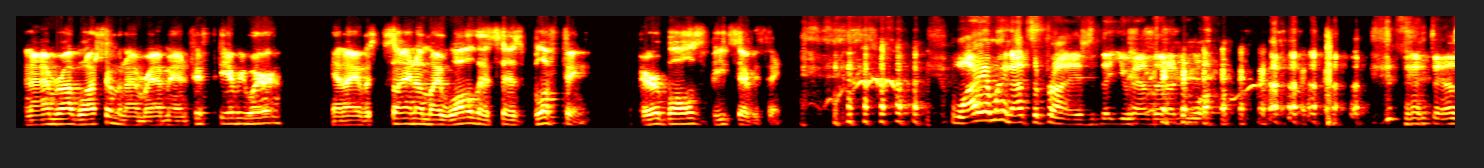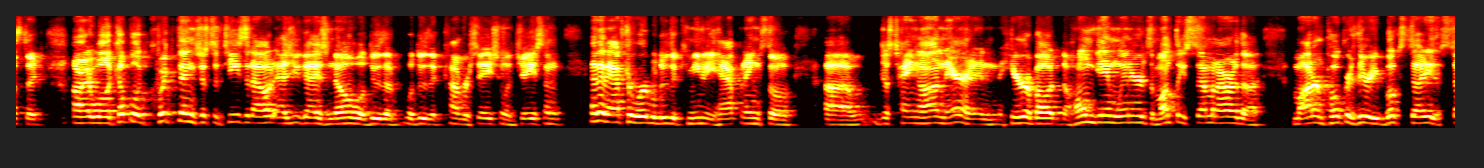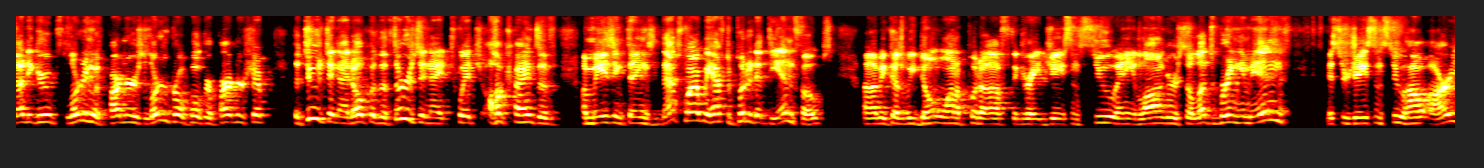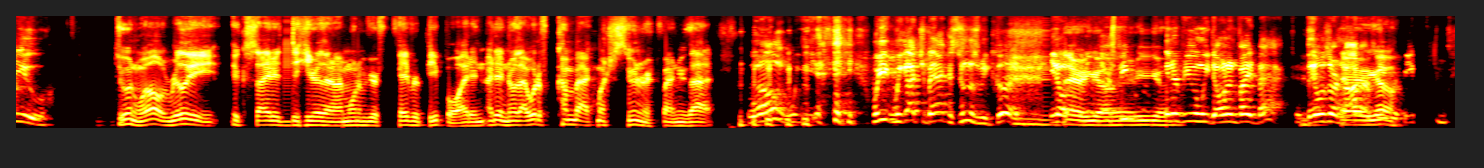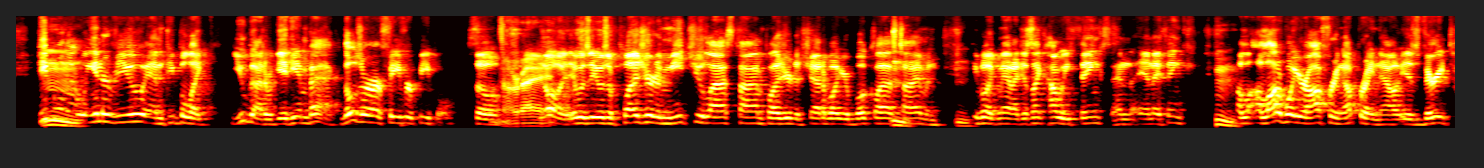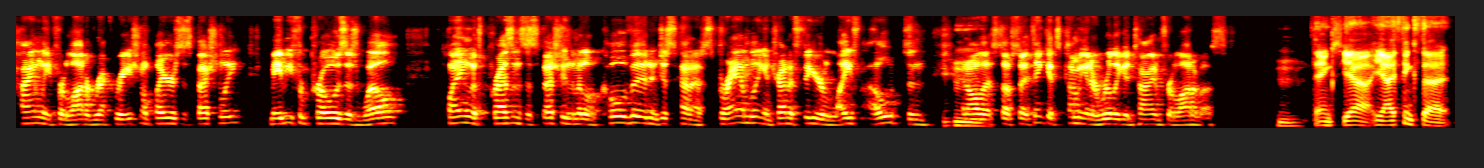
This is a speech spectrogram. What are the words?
I'm Rob Washam, and I'm Radman50 everywhere. And I have a sign on my wall that says bluffing. A pair of balls beats everything. Why am I not surprised that you have that on your wall? Fantastic. All right. Well, a couple of quick things just to tease it out. As you guys know, we'll do the we'll do the conversation with Jason, and then afterward we'll do the community happening. So uh, just hang on there and hear about the home game winners, the monthly seminar, the modern poker theory book study, the study groups, learning with partners, learn pro poker partnership, the Tuesday night open, the Thursday night Twitch, all kinds of amazing things. That's why we have to put it at the end, folks, uh, because we don't want to put off the great Jason Su any longer. So let's bring him in. Mr. Jason Su, how are you? Doing well. Really excited to hear that I'm one of your favorite people. I didn't I didn't know that I would have come back much sooner if I knew that. well, we, we, we got you back as soon as we could. You know, there you there's go, people there you go. interview and we don't invite back. Those are not There our you go. favorite people. People Mm. that we interview and people like you got to get him back. Those are our favorite people. So All right. no, it was it was a pleasure to meet you last time. Pleasure to chat about your book last Mm. time. And Mm. people like, man, I just like how he thinks. And and I think Hmm. a, lot of what you're offering up right now is very timely for a lot of recreational players, especially maybe for pros as well. Playing with presence, especially in the middle of COVID, and just kind of scrambling and trying to figure life out and and all Mm. that stuff. So I think it's coming at a really good time for a lot of us. Mm, Thanks. Yeah. Yeah. I think that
